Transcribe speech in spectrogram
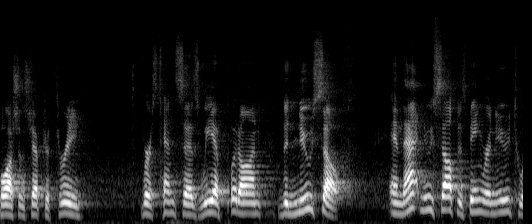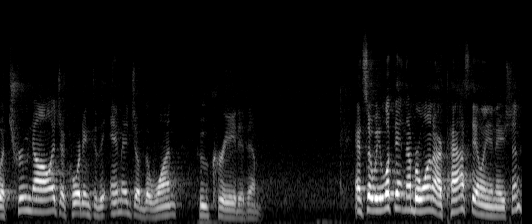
Colossians chapter 3, verse 10 says, We have put on the new self. And that new self is being renewed to a true knowledge according to the image of the one who created him. And so we looked at number one, our past alienation.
